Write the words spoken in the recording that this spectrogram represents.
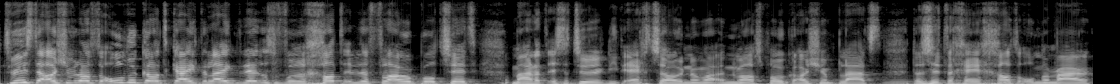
Tenminste, als je vanaf de onderkant kijkt, dan lijkt het net alsof er een gat in de flowerpot zit. Maar dat is natuurlijk niet echt zo. Normaal, gesproken, als je hem plaatst, dan zit er geen gat onder. Maar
